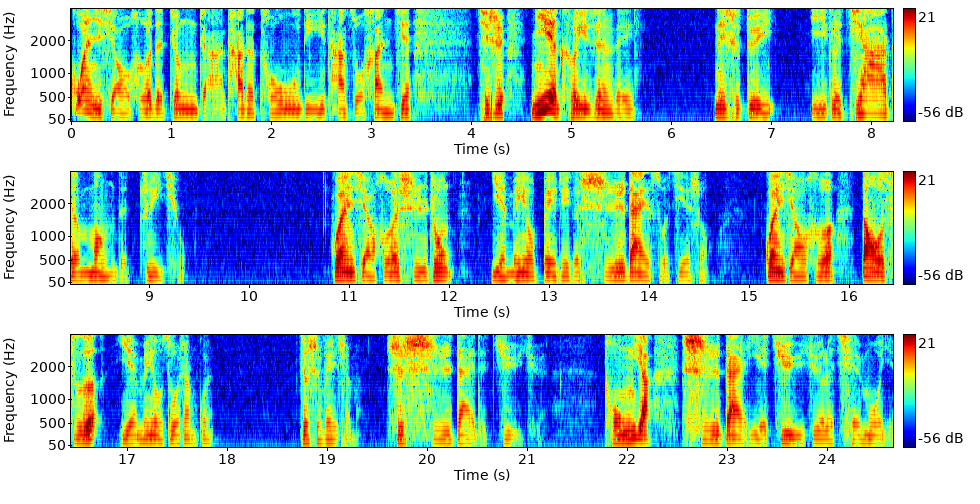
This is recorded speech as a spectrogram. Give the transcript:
冠晓荷的挣扎，他的投敌，他做汉奸，其实你也可以认为。那是对一个家的梦的追求。冠晓荷始终也没有被这个时代所接受，冠晓荷到死也没有做上官，这是为什么？是时代的拒绝。同样，时代也拒绝了钱默吟。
